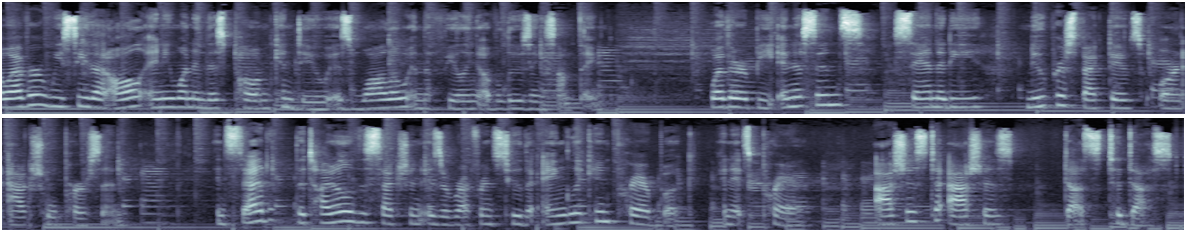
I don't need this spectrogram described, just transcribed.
However, we see that all anyone in this poem can do is wallow in the feeling of losing something, whether it be innocence, sanity, new perspectives, or an actual person. Instead, the title of the section is a reference to the Anglican prayer book and its prayer Ashes to ashes, dust to dust.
